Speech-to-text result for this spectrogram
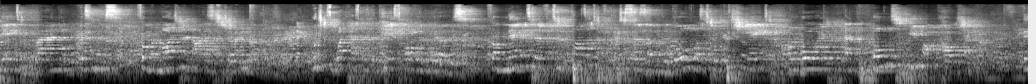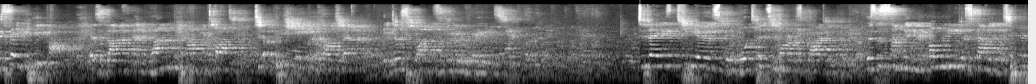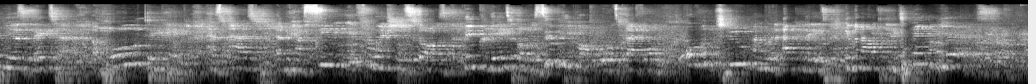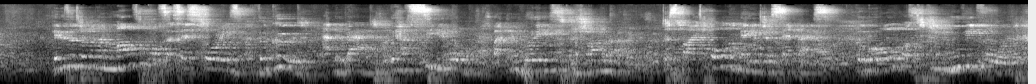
create a brand or business from a marginalized genre, which is what has been the case all the years. From negative to positive criticism, the goal was to appreciate, reward, and promote hip-hop culture. They say hip-hop is love, and one cannot be taught to appreciate the culture, it just runs through your veins. Today's tears will water tomorrow's garden. This is something that only seen influential stars being created on the Zim Hip Hop Awards platform. Over 200 accolades given out in 10 years. Ladies and gentlemen, multiple success stories, the good and the bad. We have seen it all, but embraced the genre. Despite all the major setbacks, the goal was to keep moving forward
